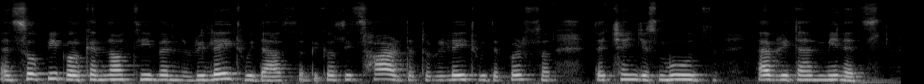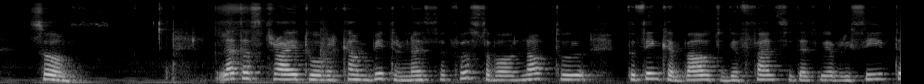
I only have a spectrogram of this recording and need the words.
And so people cannot even relate with us because it's hard to relate with a person that changes moods every 10 minutes. So, let us try to overcome bitterness, first of all, not to, to think about the offense that we have received,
